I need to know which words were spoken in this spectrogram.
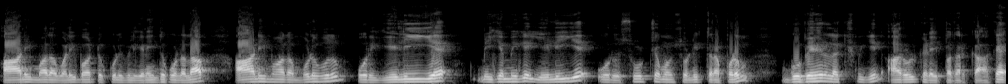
ஆனி மாத வழிபாட்டு குழுவில் இணைந்து கொள்ளலாம். ஆனி மாதம் முழுவதும் ஒரு எளிய மிக மிக எளிய ஒரு சூட்சமம் சொல்லித்தரப்படும் குபேரலட்சுமியின் அருள் கிடைப்பதற்காக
